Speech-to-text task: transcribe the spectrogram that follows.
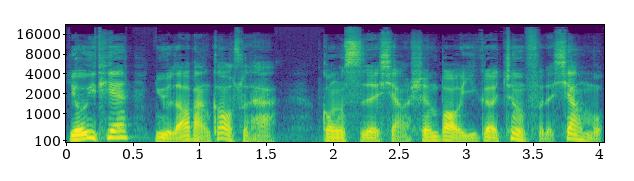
有一天，女老板告诉他，公司想申报一个政府的项目。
